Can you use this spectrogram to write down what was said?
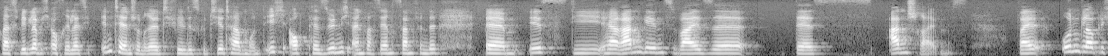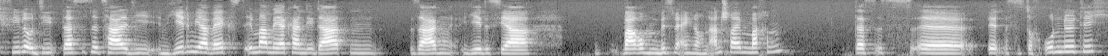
was wir, glaube ich, auch relativ intern schon relativ viel diskutiert haben und ich auch persönlich einfach sehr interessant finde, ähm, ist die Herangehensweise des Anschreibens. Weil unglaublich viele, und die, das ist eine Zahl, die in jedem Jahr wächst, immer mehr Kandidaten sagen jedes Jahr, warum müssen wir eigentlich noch ein Anschreiben machen? Das ist, äh, das ist doch unnötig.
